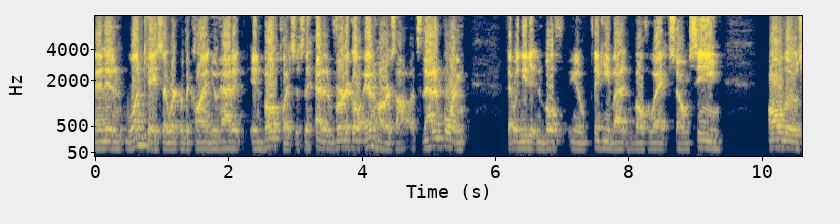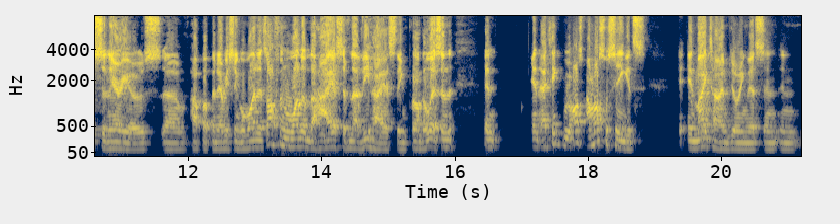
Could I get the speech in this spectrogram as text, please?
and in one case, I worked with a client who had it in both places. They had it vertical and horizontal. It's that important that we need it in both, you know, thinking about it in both ways. So I'm seeing all those scenarios um, pop up in every single one. It's often one of the highest, if not the highest, thing put on the list. And and and I think we also I'm also seeing it's in my time doing this, and, and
